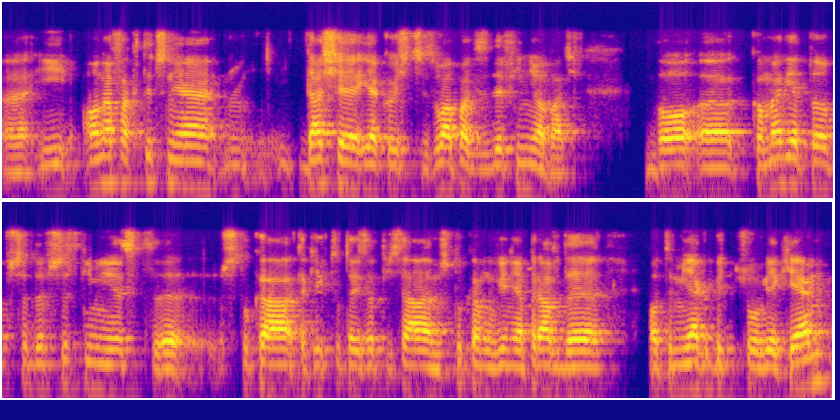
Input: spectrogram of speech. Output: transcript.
e, i ona faktycznie mm, da się jakoś złapać, zdefiniować, bo e, komedia to przede wszystkim jest e, sztuka, tak jak tutaj zapisałem, sztuka mówienia prawdy o tym, jak być człowiekiem.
